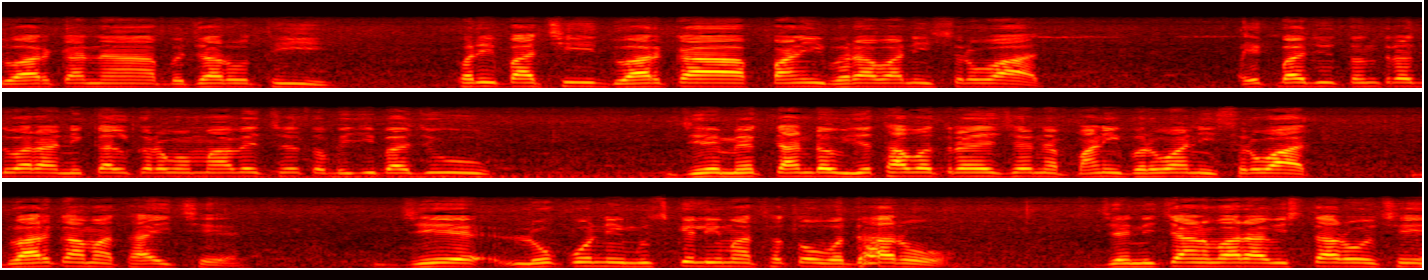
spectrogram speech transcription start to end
દ્વારકાના બજારોથી ફરી પાછી દ્વારકા પાણી ભરાવાની શરૂઆત. એક બાજુ તંત્ર દ્વારા નિકાલ કરવામાં આવે છે, તો બીજી બાજુ જે મેઘતાંડવ યથાવત રહે છે અને પાણી ભરવાની શરૂઆત દ્વારકામાં થાય છે. જે લોકોની મુશ્કેલીમાં થતો વધારો, જે નીચાણવાળા વિસ્તારો છે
